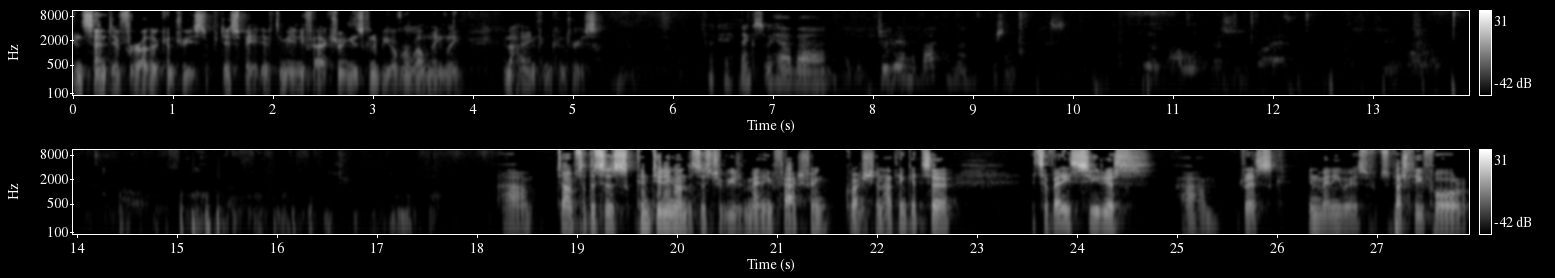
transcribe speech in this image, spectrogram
incentive for other countries to participate if the manufacturing is going to be overwhelmingly in high-income countries. Okay, thanks. We have uh, Julie in the back and then Prashant. Um, Tom, so this is continuing on this distributed manufacturing question. I think it's a, it's a very serious um, risk in many ways, especially for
